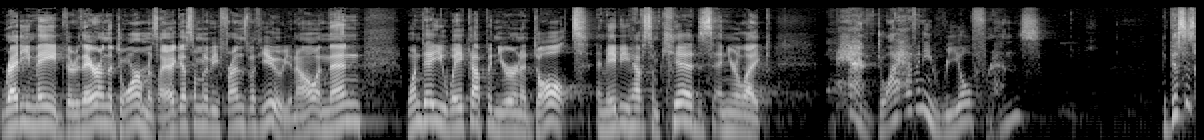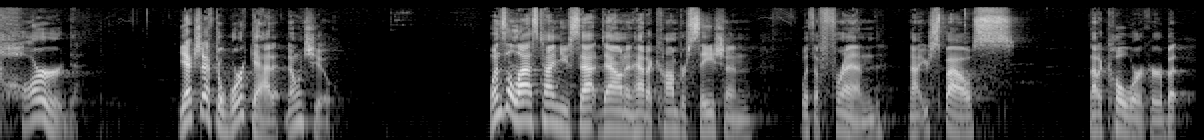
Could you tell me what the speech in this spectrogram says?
ready-made. They're there in the dorm. It's like, I guess I'm gonna be friends with you, you know? And then one day you wake up and you're an adult, and maybe you have some kids, and you're like, man, do I have any real friends? Like, this is hard. You actually have to work at it, don't you? When's the last time you sat down and had a conversation with a friend, not your spouse, not a coworker, but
